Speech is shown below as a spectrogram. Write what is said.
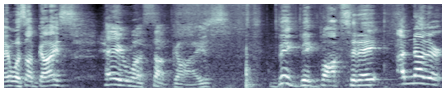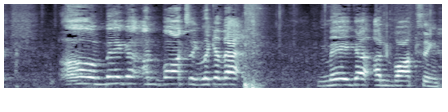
Hey, what's up, guys? Hey, what's up, guys? Big, big box today. Another, oh, mega unboxing. Look at that. Mega unboxing.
